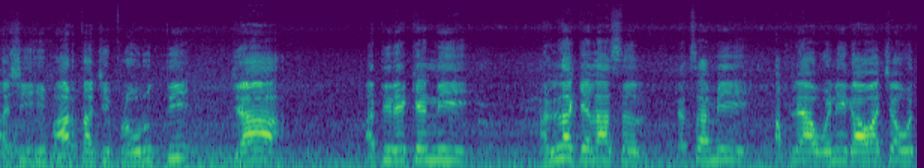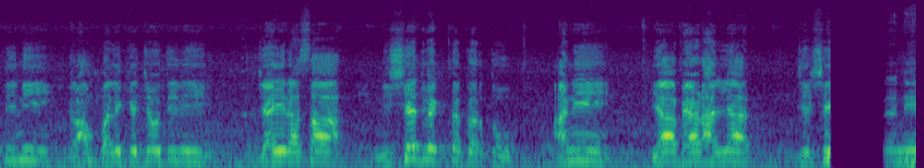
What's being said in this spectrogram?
अशी ही भारताची प्रवृत्ती. ज्या अतिरेक्यांनी हल्ला केला असेल त्याचा मी आपल्या वणी गावाच्या वतीने ग्रामपालिकेच्या वतीने जाहीर असा निषेध व्यक्त करतो आणि या बॅड हल्ल्यात जे शे आणि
